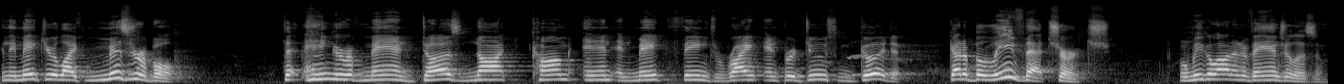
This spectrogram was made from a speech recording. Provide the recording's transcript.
and they make your life miserable, the anger of man does not come in and make things right and produce good. Got to believe that, church. When we go out in evangelism,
